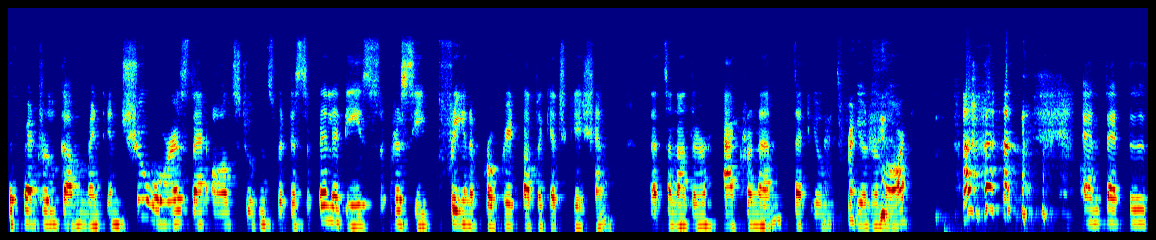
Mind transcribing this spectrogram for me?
the federal government ensures that all students with disabilities receive free and appropriate public education. That's another acronym that you right. hear a lot. and that the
